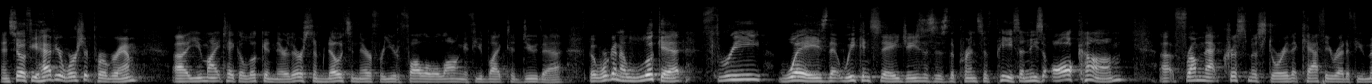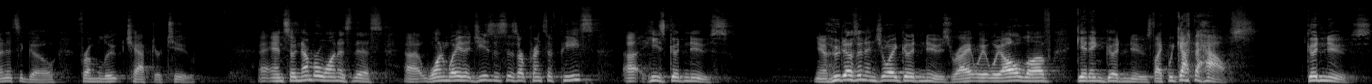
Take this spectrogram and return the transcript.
And so, if you have your worship program, uh, you might take a look in there. There are some notes in there for you to follow along if you'd like to do that. But we're going to look at three ways that we can say Jesus is the Prince of Peace. And these all come uh, from that Christmas story that Kathy read a few minutes ago from Luke chapter 2. And so, number one is this uh, one way that Jesus is our Prince of Peace, uh, he's good news. You know, who doesn't enjoy good news, right? We, we all love getting good news. Like, we got the house. Good news.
